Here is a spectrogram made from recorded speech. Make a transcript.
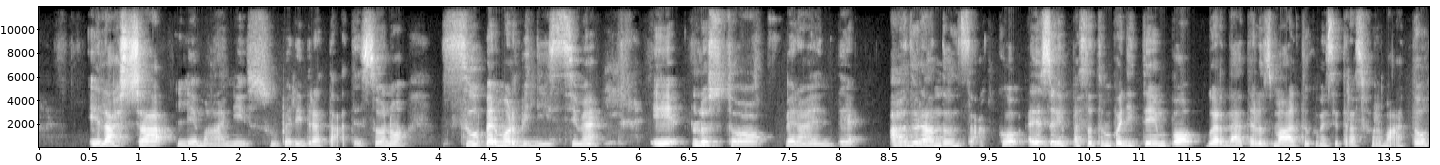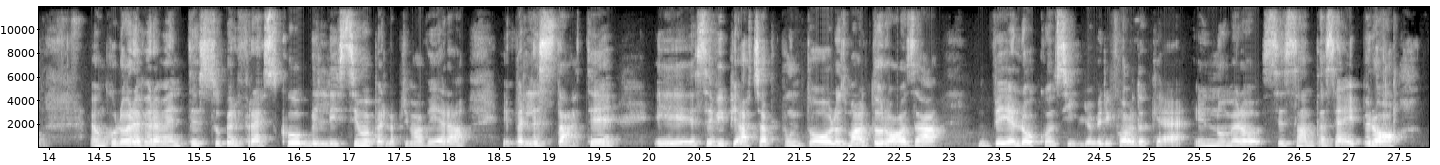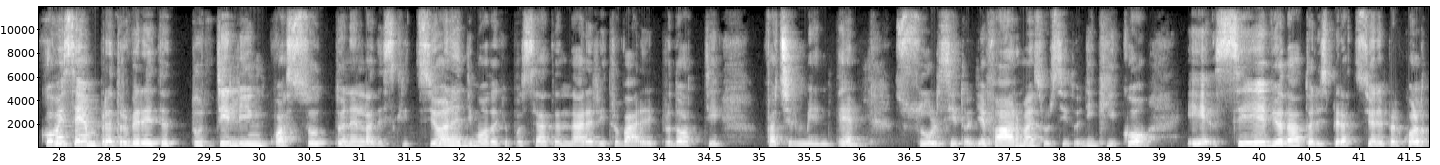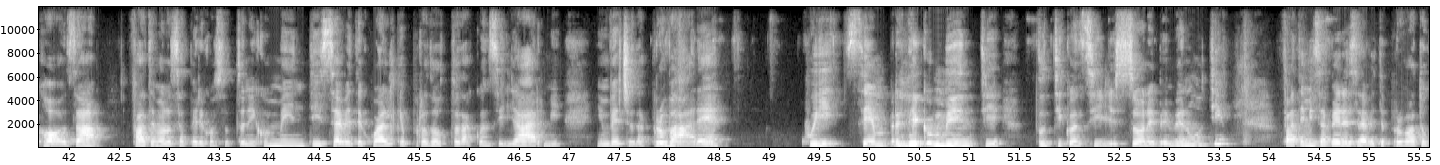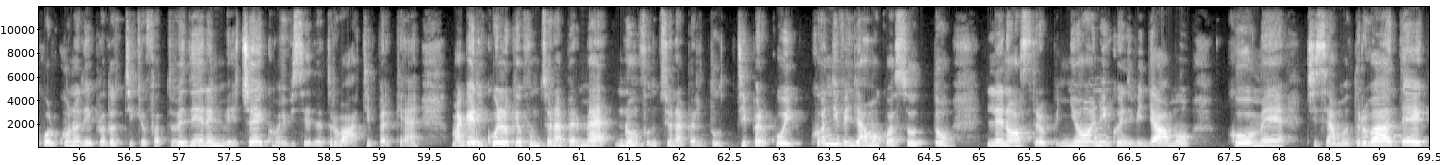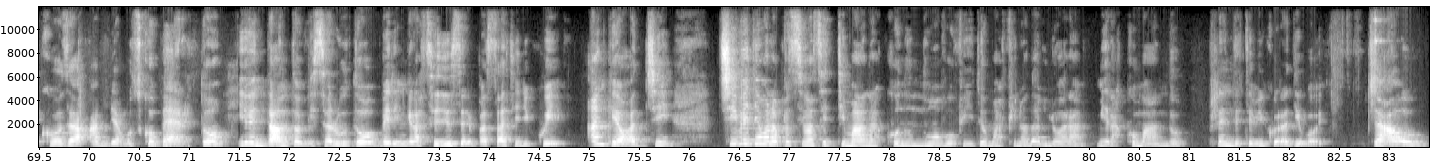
e lascia le mani super idratate, sono super morbidissime e lo sto veramente adorando un sacco. Adesso che è passato un po' di tempo, guardate lo smalto come si è trasformato, è un colore veramente super fresco, bellissimo per la primavera e per l'estate. E se vi piace appunto lo smalto rosa ve lo consiglio, vi ricordo che è il numero 66 però come sempre troverete tutti i link qua sotto nella descrizione di modo che possiate andare a ritrovare i prodotti facilmente sul sito di eFarma e sul sito di Kiko. E se vi ho dato l'ispirazione per qualcosa fatemelo sapere qua sotto nei commenti. Se avete qualche prodotto da consigliarmi invece da provare qui sempre nei commenti tutti i consigli sono i benvenuti Fatemi sapere se avete provato qualcuno dei prodotti che ho fatto vedere invece come vi siete trovati perché magari quello che funziona per me non funziona per tutti per cui condividiamo qua sotto le nostre opinioni, condividiamo come ci siamo trovate, cosa abbiamo scoperto. Io intanto vi saluto, vi ringrazio di essere passati di qui anche oggi. Ci vediamo la prossima settimana con un nuovo video, ma fino ad allora mi raccomando, prendetevi cura di voi. Ciao!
